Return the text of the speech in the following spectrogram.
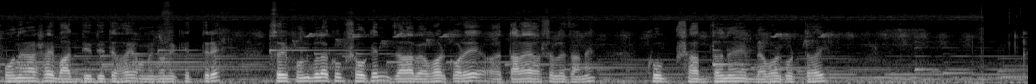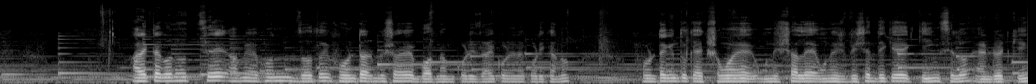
ফোনের আশায় বাদ দিয়ে দিতে হয় অনেক অনেক ক্ষেত্রে। সো এই ফোনগুলো খুব শৌখিন, যারা ব্যবহার করে তারাই আসলে জানে। খুব সাবধানে ব্যবহার করতে হয়। আরেকটা কথা হচ্ছে, আমি এখন যতই ফোনটার বিষয়ে বদনাম করি, যাই করি না করি কেন, ফোনটা কিন্তু এক সময় উনিশ সালে, উনিশ বিশের দিকে কিং ছিল, অ্যান্ড্রয়েড কিং।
